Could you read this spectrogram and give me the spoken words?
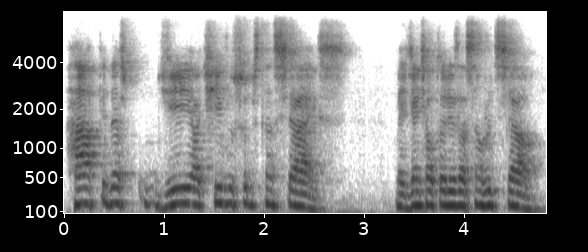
rápidas de ativos substanciais, mediante autorização judicial,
